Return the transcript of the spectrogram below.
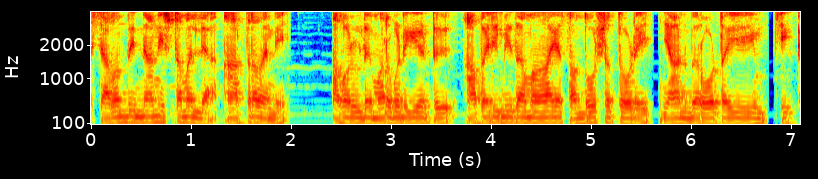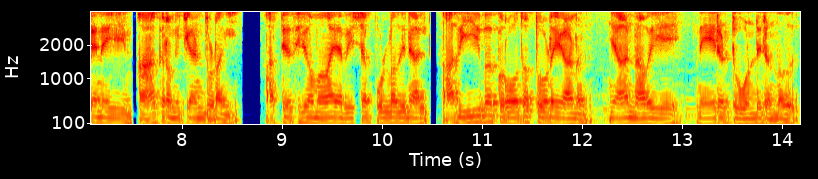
ശവം തിന്നാൻ ഇഷ്ടമല്ല അത്ര തന്നെ. അവളുടെ മറുപടി കേട്ട് അപരിമിതമായ സന്തോഷത്തോടെ ഞാൻ ബെറോട്ടയെയും ചിക്കനെയും ആക്രമിക്കാൻ തുടങ്ങി. അത്യധികമായ വിശപ്പുള്ളതിനാൽ അതീവ ക്രോധത്തോടെയാണ് ഞാൻ അവയെ നേരിട്ട് കൊണ്ടിരുന്നത്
